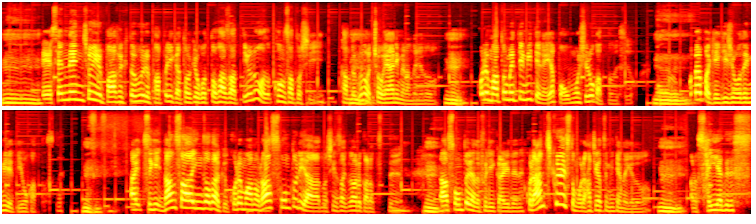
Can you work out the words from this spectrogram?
うん。えー千年女優、パーフェクトブルー、パプリカ、東京ゴッドファーザーっていうのをコンサート氏監督の長編アニメなんだけど、うん。これまとめてみてね、やっぱ面白かったですよ。うん。これやっぱ劇場で見れてよかったですね。うん。はい、次、ダンサー・イン・ザ・ダーク。これもあの、ラース・フォントリアの新作があるからっつって、うん。ラース・フォントリアの振り返りでね、これアンチクライストも俺8月見てんだけど、うん。あの、最悪です。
